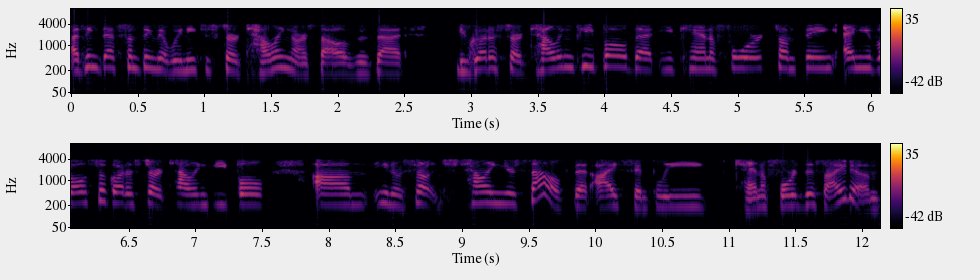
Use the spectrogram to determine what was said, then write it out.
I think that's something that we need to start telling ourselves is that you've got to start telling people that you can't afford something, and you've also got to start telling people, um, you know, start telling yourself that I simply can't afford this item,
